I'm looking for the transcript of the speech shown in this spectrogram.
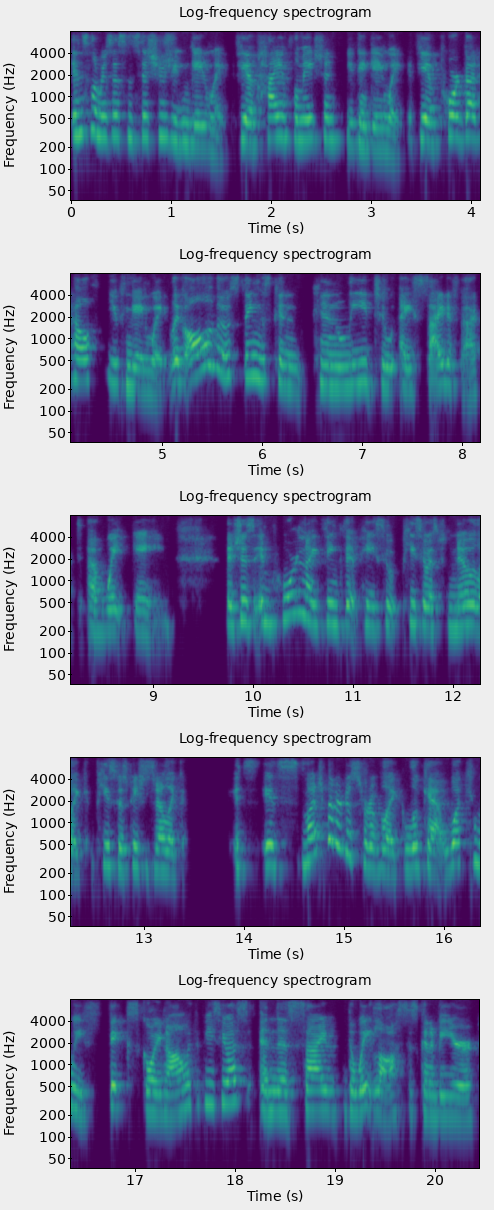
insulin resistance issues, you can gain weight. If you have high inflammation, you can gain weight. If you have poor gut health, you can gain weight. Like all of those things can can lead to a side effect of weight gain. It's just important, I think, that PCOS know, like PCOS patients know, like it's it's much better to sort of like look at what can we fix going on with the PCOS and the side the weight loss is going to be your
